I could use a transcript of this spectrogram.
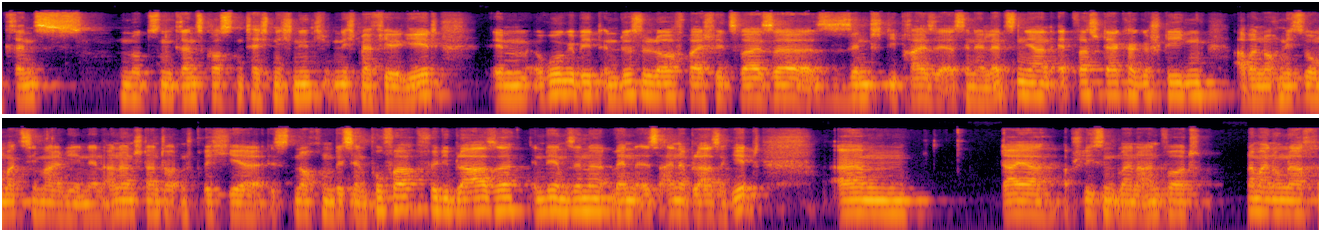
Grenznutzen, grenzkostentechnisch nicht, nicht mehr viel geht. Im Ruhrgebiet in Düsseldorf beispielsweise sind die Preise erst in den letzten Jahren etwas stärker gestiegen, aber noch nicht so maximal wie in den anderen Standorten. Sprich, hier ist noch ein bisschen Puffer für die Blase in dem Sinne, wenn es eine Blase gibt. Ähm, daher abschließend meine Antwort Meinung nach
